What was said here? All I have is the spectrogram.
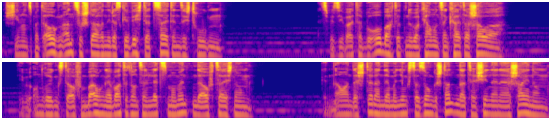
Sie schien uns mit Augen anzustarren, die das Gewicht der Zeit in sich trugen. Als wir sie weiter beobachteten, überkam uns ein kalter Schauer. Die beunruhigendste Offenbarung erwartete uns in den letzten Momenten der Aufzeichnung. Genau an der Stelle, an der mein jüngster Sohn gestanden hatte, erschien eine Erscheinung,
